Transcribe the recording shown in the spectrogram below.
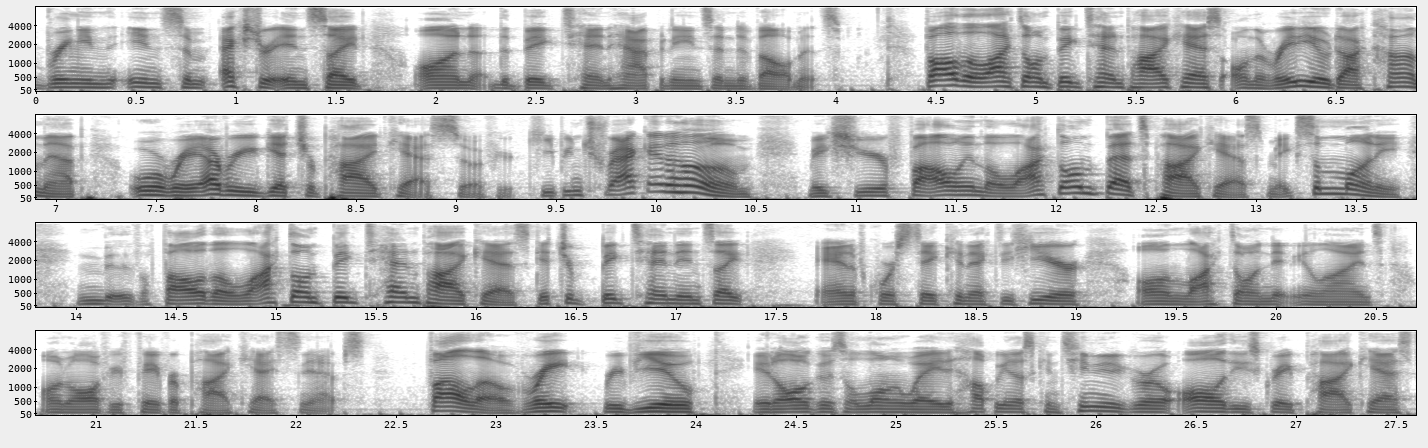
bringing in some extra insight on the Big Ten happenings and developments. Follow the Locked On Big Ten podcast on the radio.com app or wherever you get your podcasts. So if you're keeping track at home, make sure you're following the Locked On Bets podcast. Make some money. Follow the Locked On Big Ten podcast. Get your Big Ten insight. And of course, stay connected here on Locked On Nittany Lions on all of your favorite podcasting apps follow, rate, review. It all goes a long way to helping us continue to grow all of these great podcasts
